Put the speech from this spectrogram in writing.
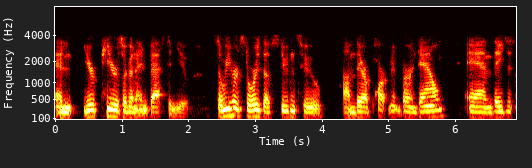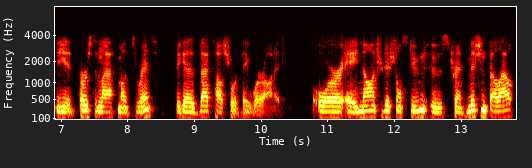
and your peers are going to invest in you." So we heard stories of students who um, their apartment burned down and they just needed first and last month's rent because that's how short they were on it. Or a non-traditional student whose transmission fell out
